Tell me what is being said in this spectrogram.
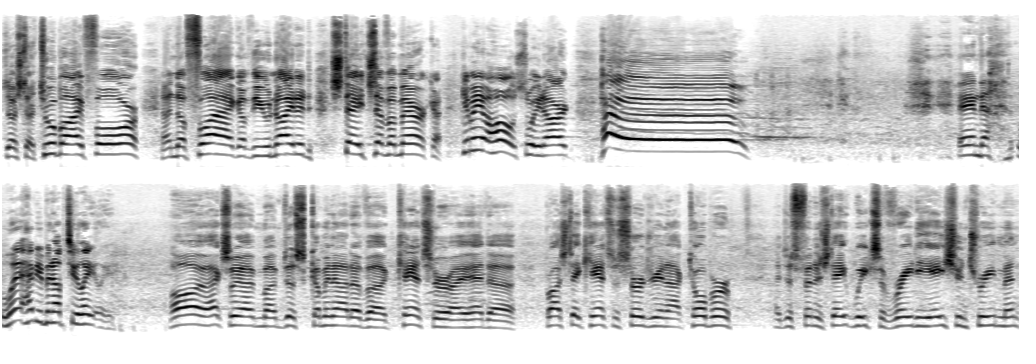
Just a two by four and the flag of the United States of America. Give me a ho, sweetheart. Ho! And uh, what have you been up to lately? Oh, actually, I'm, I'm just coming out of uh, cancer. I had uh, prostate cancer surgery in October. I just finished eight weeks of radiation treatment.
